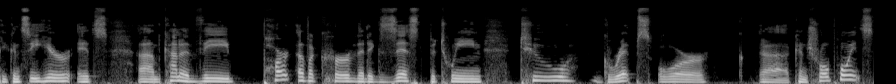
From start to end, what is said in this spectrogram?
You can see here it's um, kind of the part of a curve that exists between two grips or uh, control points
